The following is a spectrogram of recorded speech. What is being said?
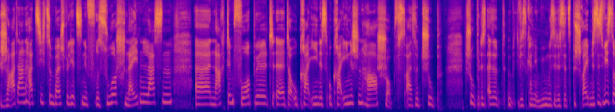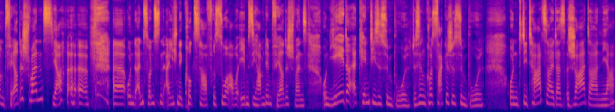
Jadan hat sich zum Beispiel jetzt eine Frisur schneiden lassen äh, nach dem Vorbild äh, der Ukraine, des ukrainischen Haarschopfs, also Tschub. Tschub, das, also, wie, kann ich, wie muss ich das jetzt beschreiben? Das ist wie so ein Pferdeschwanz, ja. Äh, und ansonsten eigentlich eine Kurzhaarfrisur, aber eben sie haben den Pferdeschwanz. Und jeder erkennt dieses Symbol. Das ist ein kosakisches Symbol. Und die Tatsache, dass Jadan, ja,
